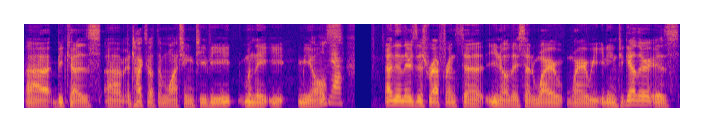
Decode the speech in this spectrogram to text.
uh, because um, it talks about them watching TV when they eat meals. Yeah. And then there's this reference to you know they said why are why are we eating together? Is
